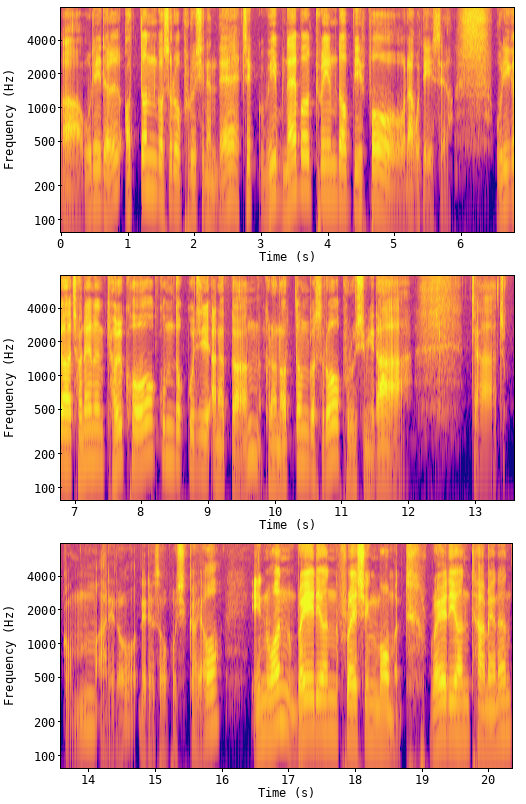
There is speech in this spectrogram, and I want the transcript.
어, 우리를 어떤 것으로 부르시는데, 즉, we've never dreamed of before 라고 되어 있어요. 우리가 전에는 결코 꿈도 꾸지 않았던 그런 어떤 것으로 부르십니다. 자, 조금 아래로 내려서 보실까요? In one radiant flashing moment. radiant 하면은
